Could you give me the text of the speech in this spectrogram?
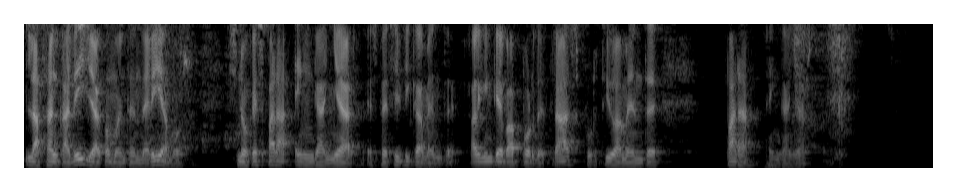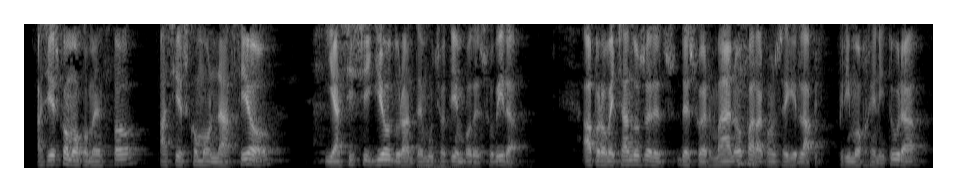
la zancadilla, como entenderíamos, sino que es para engañar específicamente, alguien que va por detrás furtivamente para engañar. Así es como comenzó, así es como nació y así siguió durante mucho tiempo de su vida, aprovechándose de, su hermano para conseguir la primogenitura,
